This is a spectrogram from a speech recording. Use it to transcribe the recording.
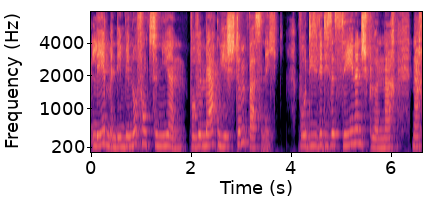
Leben, in dem wir nur funktionieren, wo wir merken, hier stimmt was nicht, wo die, wir dieses Sehnen spüren nach, nach,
